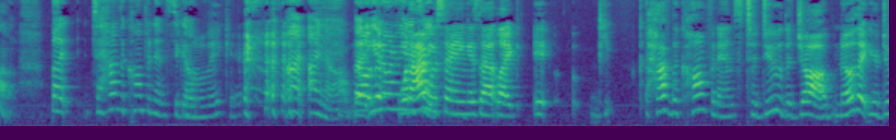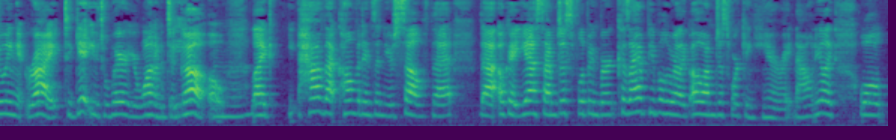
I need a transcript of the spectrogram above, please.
don't. But to have the confidence to go. No, they care. I, I know, but no, you know what I mean. What it's I like, was saying is that like it have the confidence to do the job, know that you're doing it right to get you to where you're wanting to go. Mm-hmm. Like have that confidence in yourself that that okay, yes, I'm just flipping bird cuz I have people who are like, "Oh, I'm just working here right now." And you're like, "Well,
